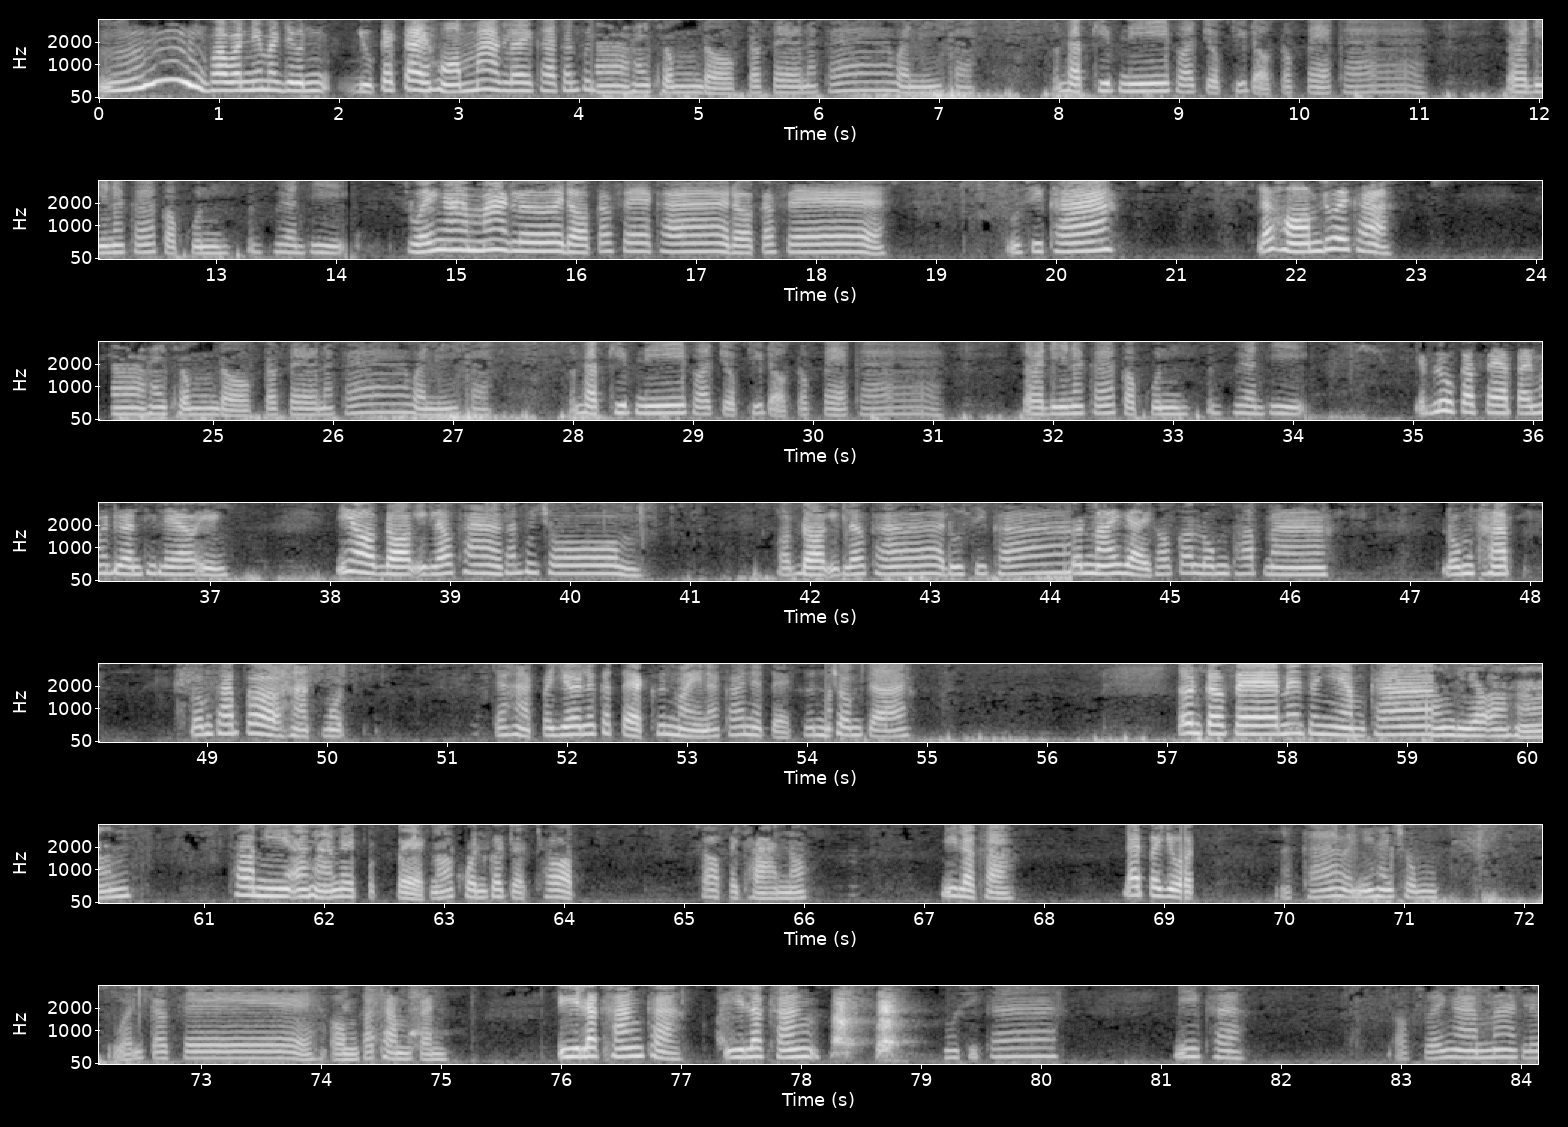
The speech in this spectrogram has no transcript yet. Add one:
อืมพอวันนี้มายืนอยู่ใกล้ๆหอมมากเลยค่ะ ท่านผู้ชมให้ชมดอกกาแฟนะคะ วันนี้ค่ะสำหรับคลิปนี้ขอจบที่ดอกกาแฟค่ะ สวัสดีนะคะ ขอบคุณเพื่อนๆที่สวยงามมากเลย ดอกกาแฟค่ะ ดอกกาแฟดูสิคะ แล้วหอมด้วยค่ะอ่าให้ชมดอกกาแฟนะคะ วันนี้ค่ะสำหรับคลิปนี้ขอจบที่ดอกกาแฟค่ะ สวัสดีนะคะ ขอบคุณเพื่อนๆที่เก็บลูกกาแฟไปเมื่อเดือนที่แล้วเอง นี่ออกดอกอีกแล้วค่ะ ท่านผู้ชม ออกดอกอีกแล้วค่ะ ดูสิคะต้นไม้ใหญ่เขาก็ล้มทับมา ล้มทับ ล้มทับก็หักหมด จะหักไปเยอะแล้วก็แตกขึ้นใหม่นะคะ เนี่ยแตกขึ้นชมจ๋าต้นกาแฟแม่เสงี่ยมค่ะครั้งเดียวอาหาร ถ้ามีอาหารอะไรแปลกๆเนาะคนก็จะชอบ ชอบไปทานเนาะนี่แหละค่ะ ได้ประโยชน์นะคะ วันนี้ให้ชมสวนกาแฟออกเขาทำกัน ปีละครั้งค่ะ ปีละครั้งดูสิค่ะ นี่ค่ะ ดอกสวยงามมากเล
